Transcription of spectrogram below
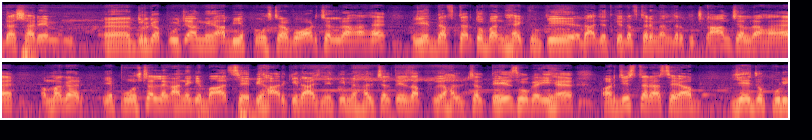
दशहरे दुर्गा पूजा में अब ये पोस्टर वॉर चल रहा है। ये दफ्तर तो बंद है क्योंकि राजद के दफ्तर में अंदर कुछ काम चल रहा है। मगर ये पोस्टर लगाने के बाद से बिहार की राजनीति में हलचल तेज, अब हलचल तेज़ हो गई है। और जिस तरह से अब ये जो पूरी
